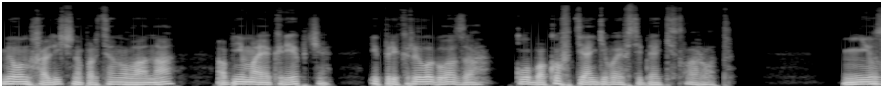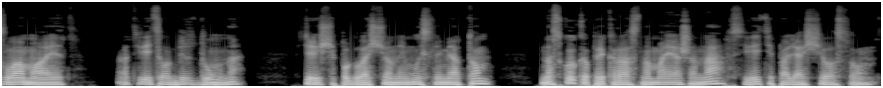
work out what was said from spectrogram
меланхолично протянула она, обнимая крепче, и прикрыла глаза, глубоко втягивая в себя кислород. «Не взломает», — ответил бездумно, все еще поглощенный мыслями о том, насколько прекрасна моя жена в свете палящего солнца.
